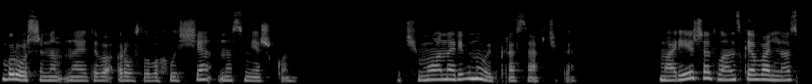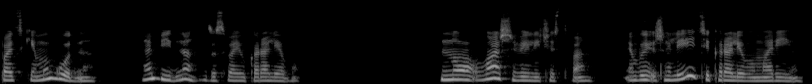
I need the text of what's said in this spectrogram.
брошенном на этого рослого хлыща, насмешку. Почему она ревнует красавчика? Мария Шотландская вольна спать с кем угодно. Обидно за свою королеву. Но, Ваше Величество, вы жалеете королеву Марию?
